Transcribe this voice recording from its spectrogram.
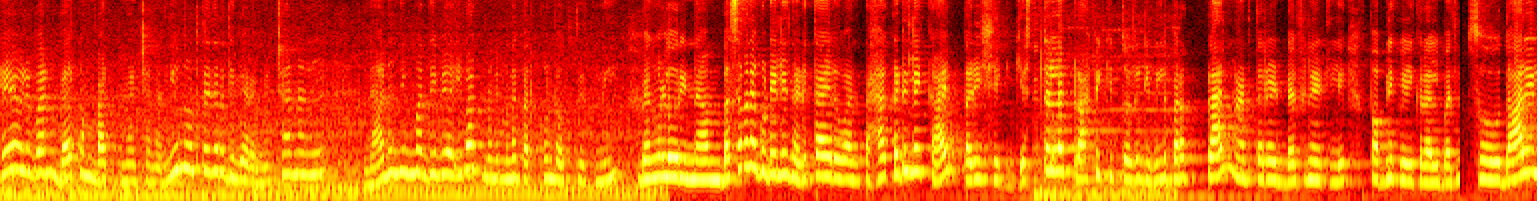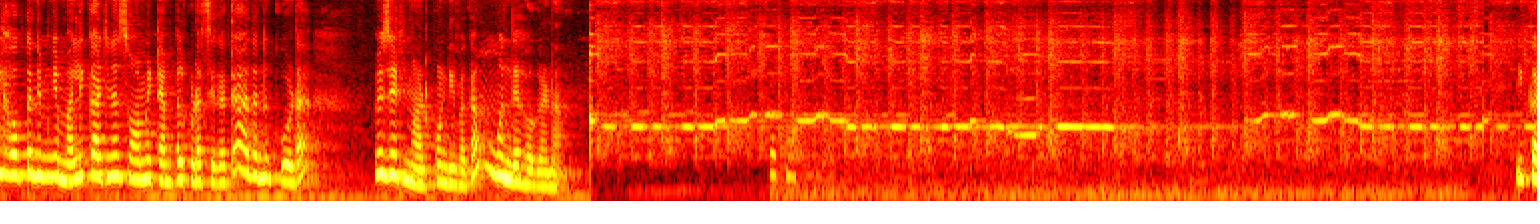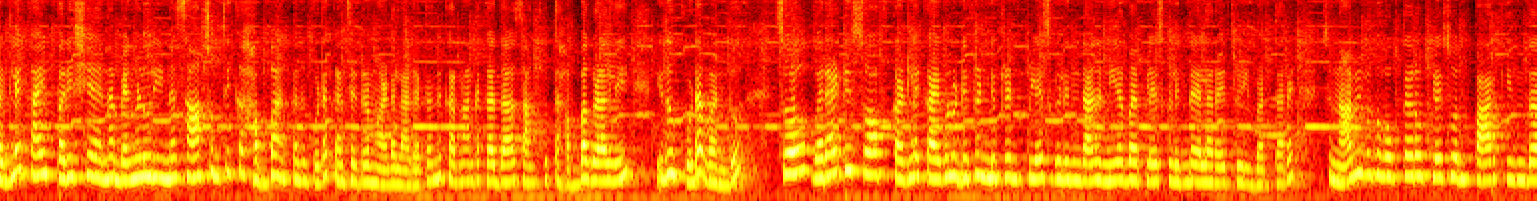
Hey every welcome back to my channel ನೀವು ನೋಡ್ತಾ ಇದ್ದಾರೆ ದಿವ್ಯ ರಮ್ಯ ಚಾನಲ್ ನಾನು ನಿಮ್ಮ ದಿವ್ಯ. ಇವಾಗ ನಾನು ನಿಮ್ಮನ್ನ ಕರ್ಕೊಂಡು ಹೋಗ್ತಿದ್ದೀನಿ. ಬೆಂಗಳೂರಿನ ಬಸವನಗುಡಿಯಲ್ಲಿ ನಡೀತಾ ಇರುವಂತಹ ಕಡಲೆಕಾಯಿ ಪರೀಕ್ಷೆಗೆ ಎಷ್ಟೆಲ್ಲ ಟ್ರಾಫಿಕ್ ಇತ್ತು ಅಂದರೆ ನೀವು ಇಲ್ಲಿ ಬರೋಕ್ಕೆ ಪ್ಲಾನ್ ಮಾಡ್ತಾರೆ ಡೆಫಿನೆಟ್ಲಿ ಪಬ್ಲಿಕ್ ವೆಹಿಕಲಲ್ಲಿ ಬಂದು. ಸೊ ದಾರಿಯಲ್ಲಿ ಹೋಗ್ತಾ ನಿಮಗೆ ಮಲ್ಲಿಕಾರ್ಜುನ ಸ್ವಾಮಿ ಟೆಂಪಲ್ ಕೂಡ ಸಿಗುತ್ತೆ. ಅದನ್ನು ಕೂಡ ವಿಸಿಟ್ ಮಾಡ್ಕೊಂಡು ಇವಾಗ ಮುಂದೆ ಹೋಗೋಣ. ಈ ಕಡಲೆಕಾಯಿ ಪರಿಚಯನ ಬೆಂಗಳೂರಿನ ಸಾಂಸ್ಕೃತಿಕ ಹಬ್ಬ ಅಂತಲೂ ಕೂಡ ಕನ್ಸಿಡರ್ ಮಾಡಲಾಗುತ್ತೆ. ಅಂದರೆ ಕರ್ನಾಟಕದ ಸಾಂಸ್ಕೃತಿಕ ಹಬ್ಬಗಳಲ್ಲಿ ಇದು ಕೂಡ ಒಂದು. ಸೊ ವೆರೈಟೀಸ್ ಆಫ್ ಕಡಲೆಕಾಯಿಗಳು ಡಿಫ್ರೆಂಟ್ ಡಿಫ್ರೆಂಟ್ ಪ್ಲೇಸ್ಗಳಿಂದ ಅಂದರೆ ನಿಯರ್ ಬೈ ಪ್ಲೇಸ್ಗಳಿಂದ ಎಲ್ಲ ರೈತರು ಇಲ್ಲಿ ಬರ್ತಾರೆ. ಸೊ ನಾವಿವಾಗ ಹೋಗ್ತಾ ಇರೋ ಪ್ಲೇಸ್ ಒಂದು ಪಾರ್ಕಿಂದ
